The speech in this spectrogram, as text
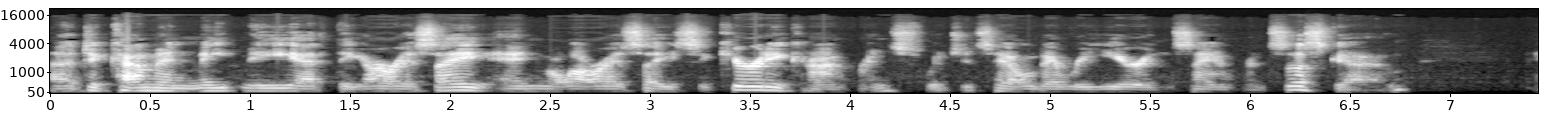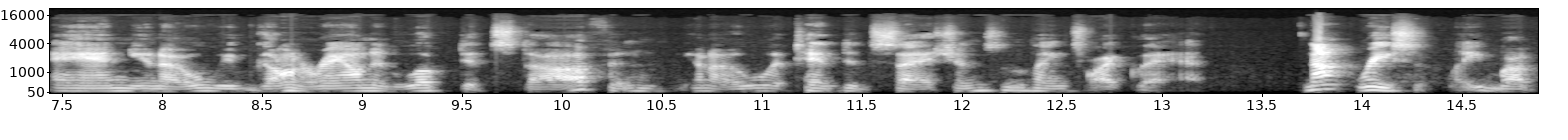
uh, to come and meet me at the RSA annual RSA Security Conference, which is held every year in San Francisco. And, you know, we've gone around and looked at stuff and, you know, attended sessions and things like that. Not recently, but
